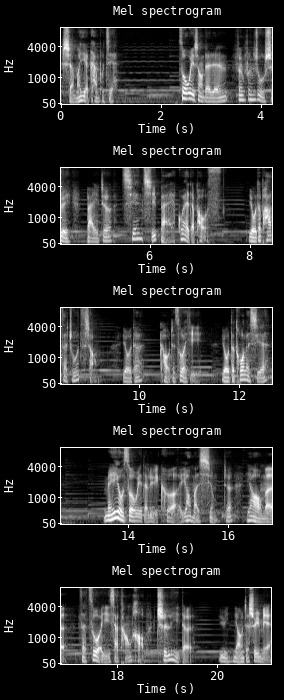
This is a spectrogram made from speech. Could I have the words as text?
什么也看不见。座位上的人纷纷入睡，摆着千奇百怪的 pose，有的趴在桌子上，有的靠着座椅，有的脱了鞋。没有座位的旅客，要么醒着，要么在座椅下躺好，吃力的酝酿着睡眠。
